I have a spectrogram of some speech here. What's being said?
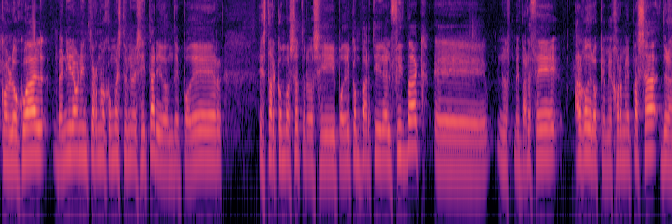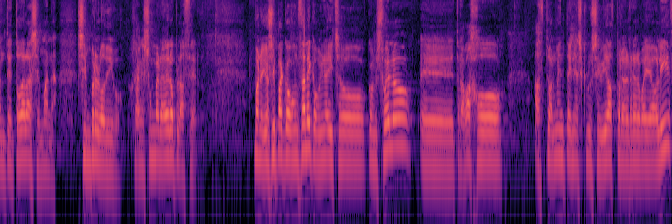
con lo cual venir a un entorno como este universitario, donde poder estar con vosotros y poder compartir el feedback, eh, me parece algo de lo que mejor me pasa durante toda la semana, siempre lo digo, o sea que es un verdadero placer. Bueno, yo soy Paco González, como me ha dicho Consuelo, eh, trabajo actualmente en exclusividad para el Real Valladolid.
